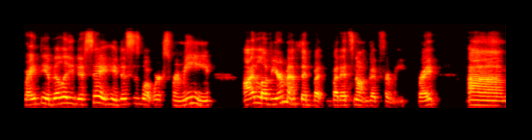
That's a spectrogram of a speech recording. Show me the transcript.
right? The ability to say hey this is what works for me. I love your method but but it's not good for me right? Um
